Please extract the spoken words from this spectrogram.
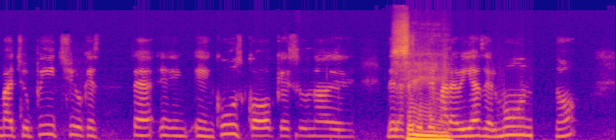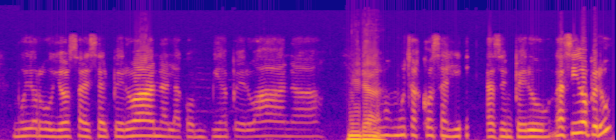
Machu Picchu, que está en, en Cusco, que es una de, de las Sí. siete maravillas del mundo, ¿no? Muy orgullosa de ser peruana, la comida peruana. mira, Tenemos muchas cosas lindas en Perú. ¿Has ido a Perú?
